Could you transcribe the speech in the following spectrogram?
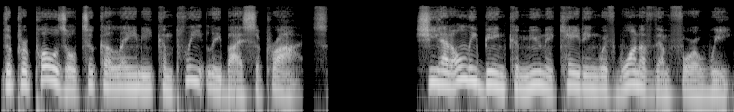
The proposal took Eleni completely by surprise. She had only been communicating with one of them for a week,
